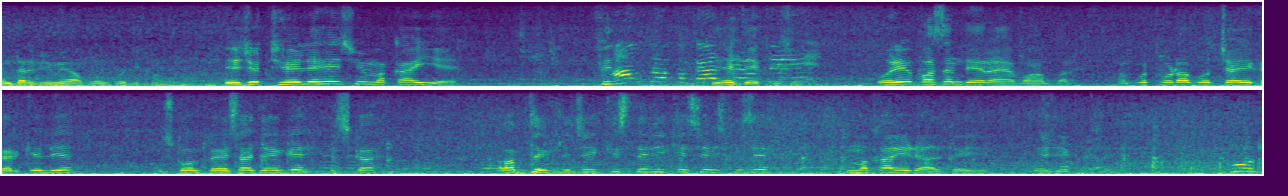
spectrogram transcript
अंदर भी मैं आप लोगों को दिखाऊँगा। ये जो ठेले है इसमें मकाई है। फिर तो ये देख लीजिए और ये वज़न दे रहा है वहाँ पर। हमको थोड़ा बहुत चाहिए घर के लिए। इसको हम पैसा देंगे इसका। अब देख लीजिए किस तरीके से इसमें से मकाई डालते हैं ये। ये देख लीजिए। बहुत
